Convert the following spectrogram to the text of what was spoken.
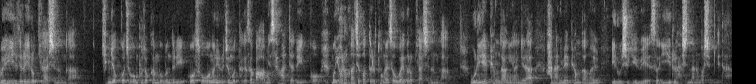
왜 일들을 이렇게 하시는가? 힘겹고 조금 부족한 부분들이 있고 소원을 이루지 못하게서 마음이 상할 때도 있고 뭐 여러 가지 것들을 통해서 왜 그렇게 하시는가? 우리의 평강이 아니라 하나님의 평강을 이루시기 위해서 이 일을 하신다는 것입니다.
